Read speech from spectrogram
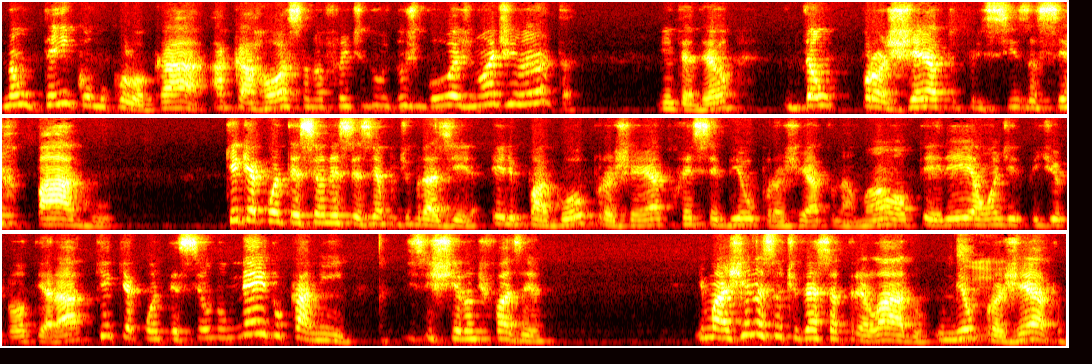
Não tem como colocar a carroça na frente do, dos bois, não adianta. Entendeu? Então, projeto precisa ser pago que, que aconteceu nesse exemplo de Brasília? Ele pagou o projeto, recebeu o projeto na mão, alterei aonde ele pediu para alterar. O que, que aconteceu no meio do caminho? Desistiram de fazer. Imagina se eu tivesse atrelado o meu Sim. projeto,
